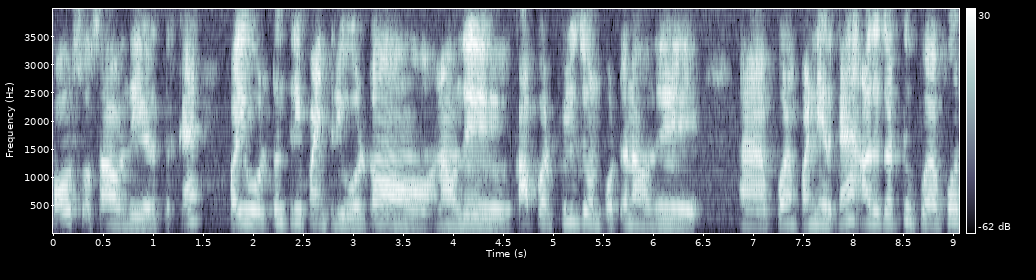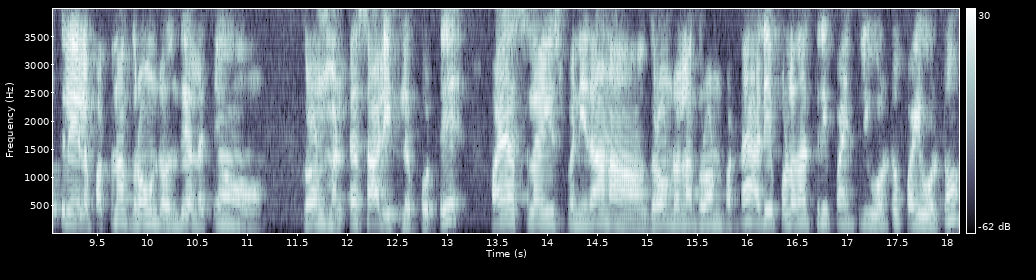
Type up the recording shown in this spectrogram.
பவர் சோர்ஸாக வந்து எடுத்திருக்கேன். ஃபைவ் வோல்ட்டும் த்ரீ பாயிண்ட் த்ரீ வோல்ட்டும் நான் வந்து காப்பர் ஃபில் ஜோன் போட்டு நான் வந்து பண்ணியிருக்கேன். அதுக்கடுத்து இப்போ ஃபோர்த் லேயில் பார்த்தோன்னா கிரவுண்டு வந்து எல்லாத்தையும் கிரவுண்ட் பண்ணிட்டேன் சாலிட்டில் போட்டு. வயாஸ்லாம் யூஸ் பண்ணி தான் நான் கிரவுண்டெல்லாம் கிரவுண்ட் பண்ணேன் அதே போல் தான் த்ரீ பாயிண்ட் த்ரீ வோல்ட்டும் ஃபைவ் வோல்ட்டும்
